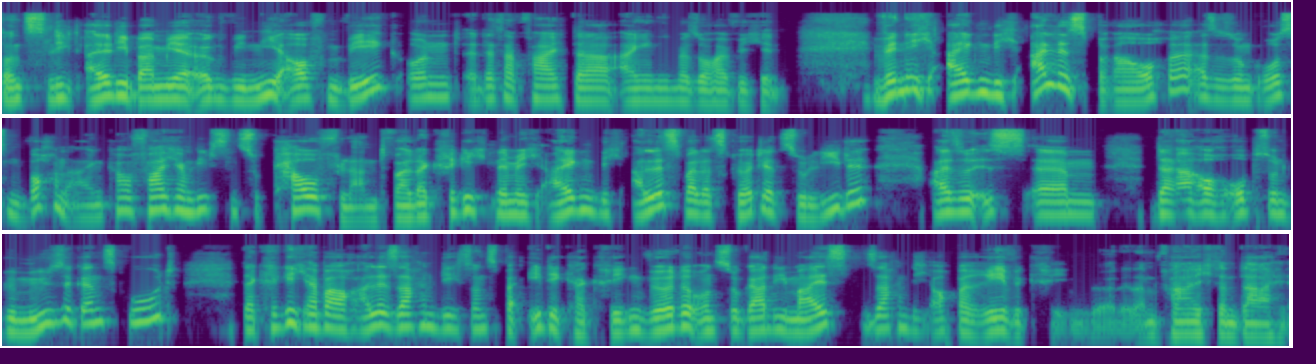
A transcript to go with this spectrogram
Sonst liegt Aldi bei mir irgendwie nie auf dem Weg und äh, deshalb fahre ich da eigentlich nicht mehr so häufig hin. Wenn ich eigentlich alles brauche, also so einen großen Wocheneinkauf, fahre ich am liebsten zu Kaufland, weil da kriege ich nämlich eigentlich alles, weil das gehört ja zu Lidl. Also ist ähm, da auch Obst und Gemüse ganz gut. Da kriege ich aber auch alle Sachen, die ich sonst bei Edeka kriegen würde und sogar die meisten Sachen, die ich auch bei Rewe kriegen würde. Dann fahre ich dann dahin.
